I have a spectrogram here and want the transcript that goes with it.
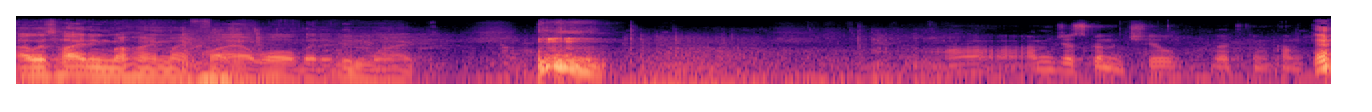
I was hiding behind my firewall, but it didn't work. Uh, I'm just gonna chill. Let him come.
